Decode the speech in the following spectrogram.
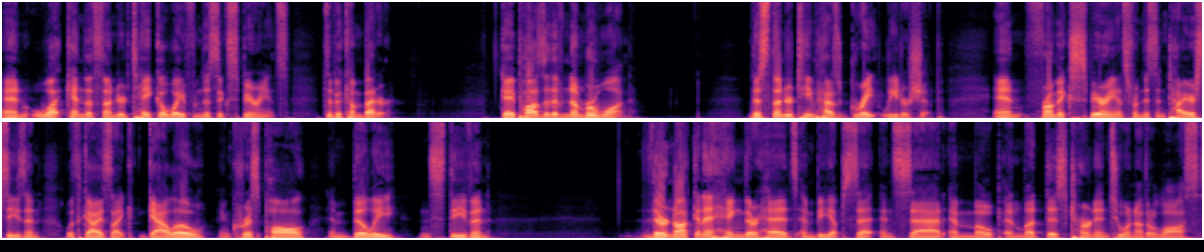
and what can the Thunder take away from this experience to become better? Okay, positive number one this Thunder team has great leadership. And from experience from this entire season with guys like Gallo and Chris Paul and Billy and Steven, they're not going to hang their heads and be upset and sad and mope and let this turn into another loss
